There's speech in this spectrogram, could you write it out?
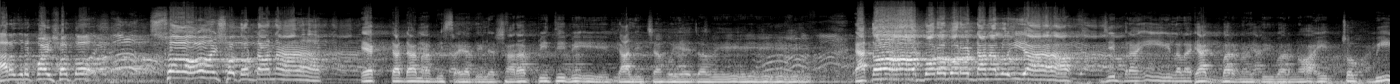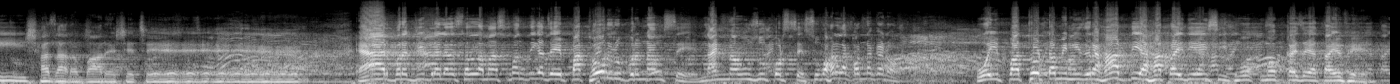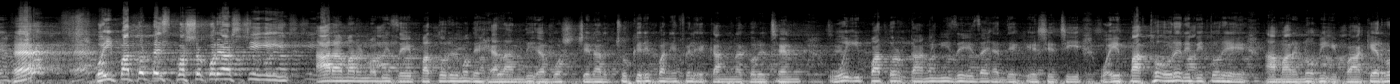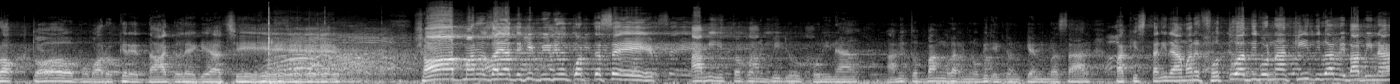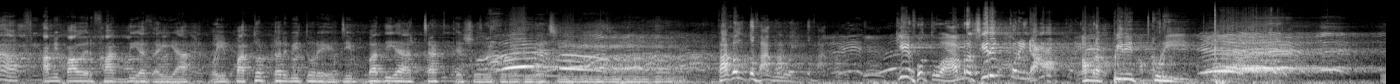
আর কয় শত? ছয় শত ডানা। একটা ডানা বিছাইয়া দিলে সারা পৃথিবী গালিচা হয়ে যাবে। এত বড় বড় ডানা লইয়া জিব্রাইল একবার নয়, দুইবার নয়, চব্বিশ হাজার বার এসেছে। এরপরে জিব্রাইল আলাইহিস সালাম আসমান থেকে যে পাথরের উপরে নামছে, নাইমা উজু করছে, সুবহানাল্লাহ কর না কেন? ওই পাথরটা আমি নিজের হাত দিয়ে হাতাই দিয়েছি মক্কায় যায় তাইফে। হ্যাঁ? ওই পাথরটা স্পর্শ করে আসছি। আর আমার নবী যে পাথরের মধ্যে হেলান দিয়ে বসছেন আর চোখের পানি ফেলে কান্না করেছেন, ওই পাথরটা আমি নিজে যাইয়া দেখে এসেছি। ওই পাথরের ভিতরে আমার নবী পাকের রক্ত মোবারকের দাগ লেগে আছে। সব মানুষ যাইয়া দেখি ভিডিও করতেছে। আমি তখন ভিডিও করি না। আমি তো বাংলার নবীর একজন ক্যানভাসার। পাকিস্তানিরা আমার ফতুয়া দিব না, কি দিব আমি ভাবি না। আমি পাওয়ের ফাঁক দিয়া যাইয়া ওই পাথরটার ভিতরে জিব্বা দিয়া চাটতে শুরু করে দিয়েছি। পাগল তো পাগল কি ফতুয়া? আমরা শিরিক করি না, আমরা পীড়িত করি।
